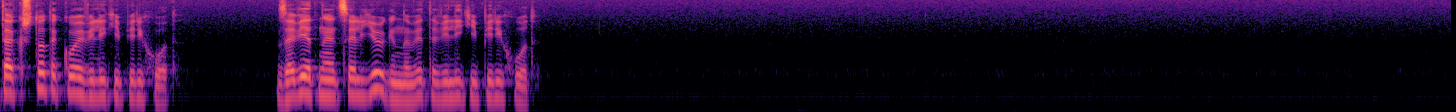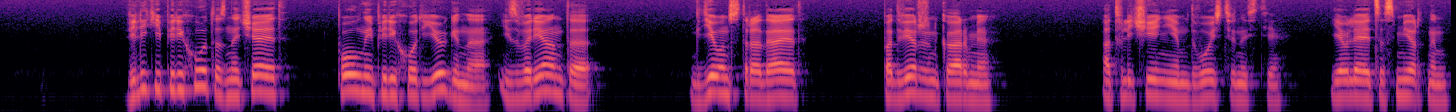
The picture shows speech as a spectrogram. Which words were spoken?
Итак, что такое великий переход? Заветная цель йогинов – это великий переход. Великий переход означает полный переход йогина из варианта, где он страдает, подвержен карме, отвлечением двойственности, является смертным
